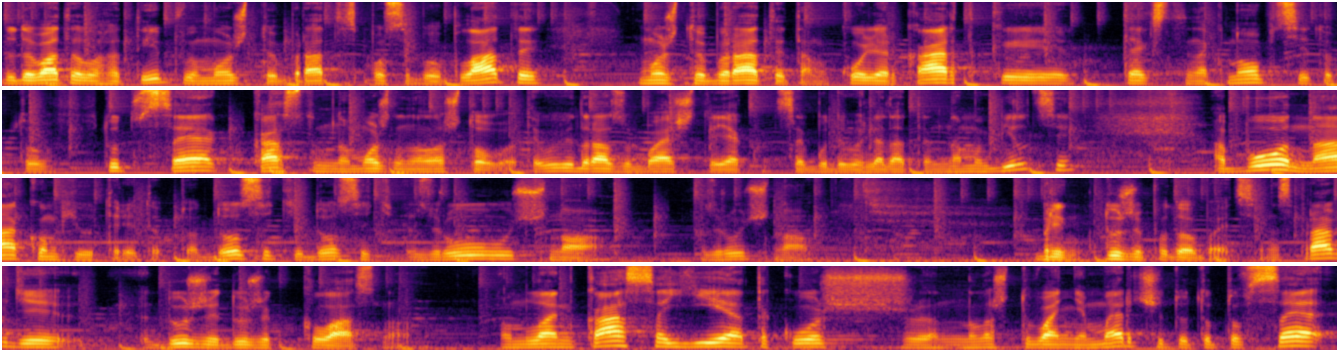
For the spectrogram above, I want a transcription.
додавати логотип, ви можете обирати способи оплати. Можете обирати там колір картки, тексти на кнопці. Тобто тут все кастомно можна налаштовувати. Ви відразу бачите, як це буде виглядати на мобілці або на комп'ютері. Тобто досить і досить зручно. Зручно. Блін, дуже подобається. Насправді дуже дуже класно. Онлайн-каса є, також налаштування мерчету. Тобто, все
